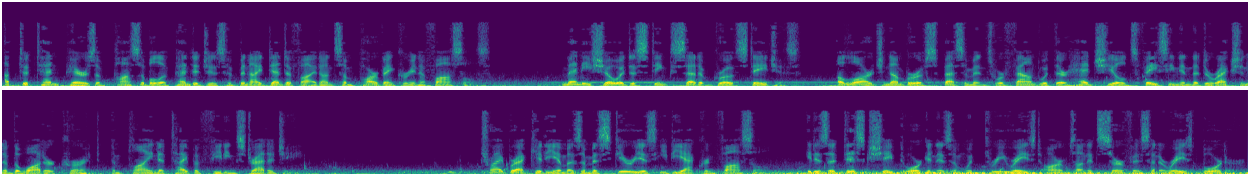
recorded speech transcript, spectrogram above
Up to 10 pairs of possible appendages have been identified on some Parvancorina fossils. Many show a distinct set of growth stages. A large number of specimens were found with their head shields facing in the direction of the water current, implying a type of feeding strategy. Tribrachidium is a mysterious ediacaran fossil. It is a disc-shaped organism with three raised arms on its surface and a raised border.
